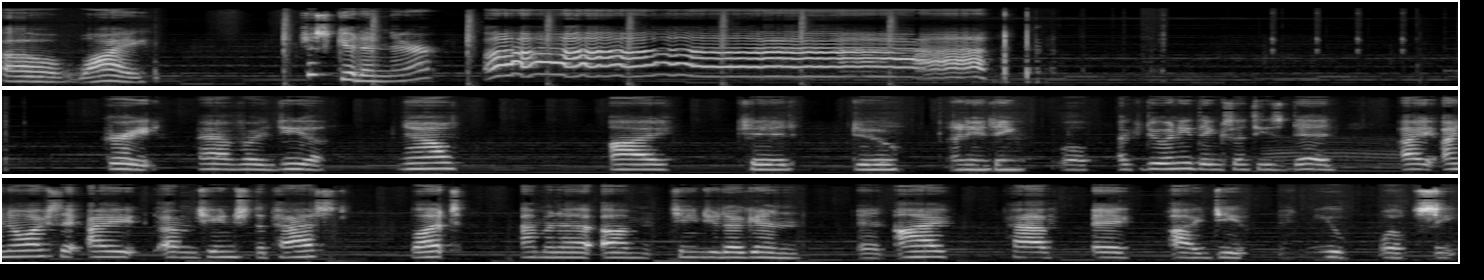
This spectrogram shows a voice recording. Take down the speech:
Uh, why? Just get in there. Ah! Great, I have an idea. Now, I could do anything. Well, I could do anything since he's dead. I I know I say I um changed the past, but I'm gonna um change it again, and I have a idea, and you will see.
